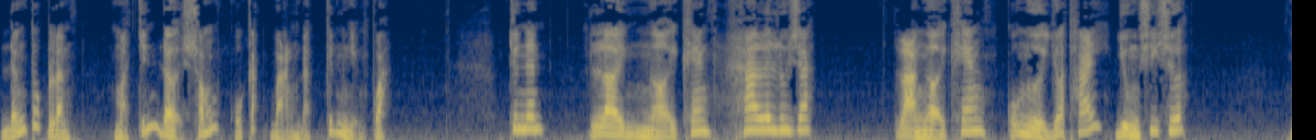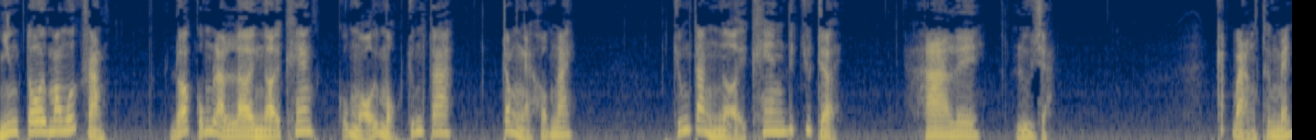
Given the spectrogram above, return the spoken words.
đấng tốt lành mà chính đời sống của các bạn đã kinh nghiệm qua. Cho nên, lời ngợi khen Hallelujah là ngợi khen của người Do Thái dùng si xưa. Nhưng tôi mong ước rằng, đó cũng là lời ngợi khen của mỗi một chúng ta trong ngày hôm nay. Chúng ta ngợi khen Đức Chúa Trời. Hallelujah. Các bạn thân mến,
